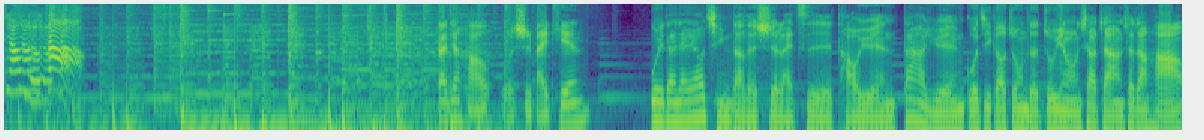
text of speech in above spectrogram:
交流道。大家好，我是白天，为大家邀请到的是来自桃园大园国际高中的朱云龙校长，校长好。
